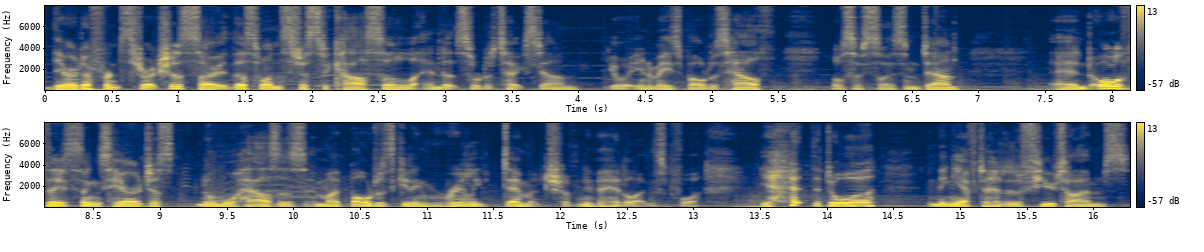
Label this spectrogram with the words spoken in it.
there are different structures, so this one's just a castle and it sort of takes down your enemy's boulder's health, also slows them down. And all of these things here are just normal houses, and my boulder's getting really damaged. I've never had it like this before. You hit the door, and then you have to hit it a few times,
